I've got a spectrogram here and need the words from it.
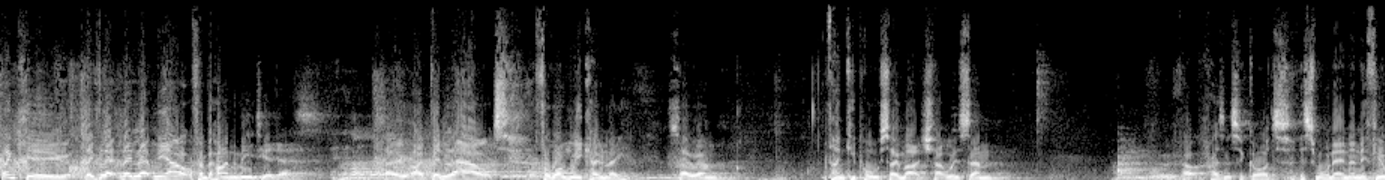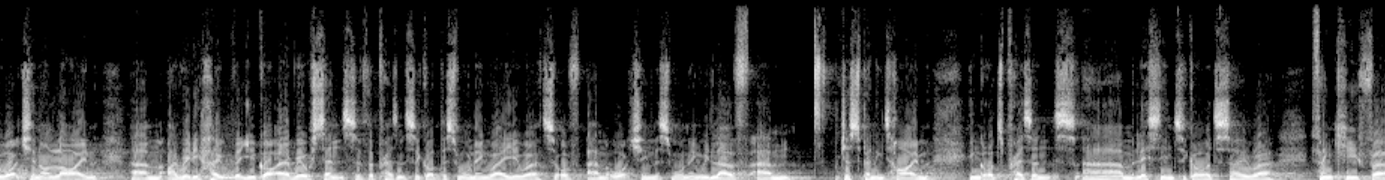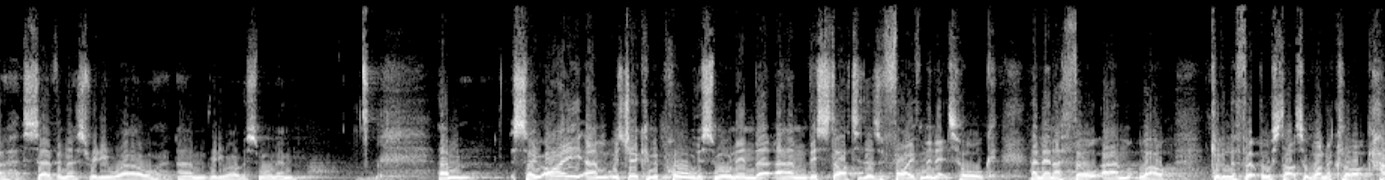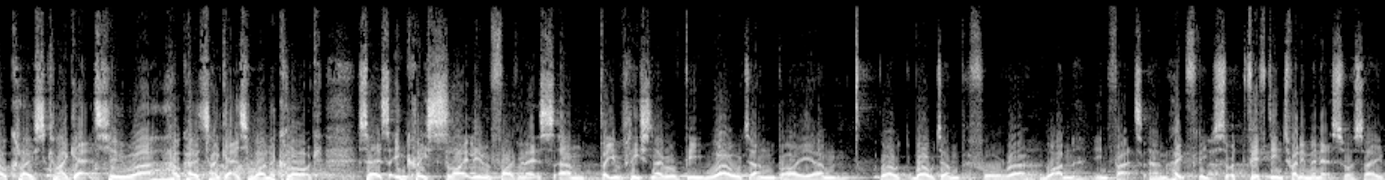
Thank you. They've let, they let me out from behind the media desk. So I've been let out for one week only. So um, thank you, Paul, so much. That was. Um, felt the presence of God this morning, and if you're watching online, um, I really hope that you got a real sense of the presence of God this morning where you were sort of um, watching this morning. We love um, just spending time in God's presence, um, listening to God. So uh, thank you for serving us really well, um, really well this morning. So I um, was joking with Paul this morning that um, this started as a five-minute talk, and then I thought, um, well, given the football starts at one o'clock, how close can I get to uh, how close can I get to one o'clock? So it's increased slightly in five minutes, um, but you'll please know we'll be well done by um, well well done before uh, one. In fact, um, hopefully sort of 15, 20 minutes or so.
